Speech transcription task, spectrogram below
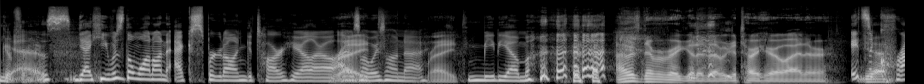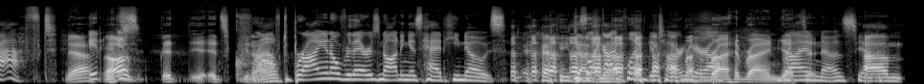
Good for him. yes. Yeah, he was the one on expert on Guitar Hero. I was always on a Right. medium. I was never very good at that with Guitar Hero either. it's Yeah. a craft. Yeah. It Oh, is it, it's, you know. craft. Brian over there is nodding his head. He knows. He He's does like, know. I played Guitar Hero. Brian, Brian gets Brian it. knows. Yeah. Um,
